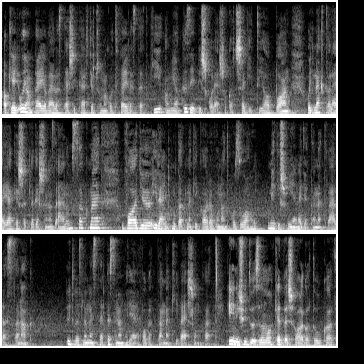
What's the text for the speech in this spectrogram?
aki egy olyan pályaválasztási kártyacsomagot fejlesztett ki, ami a középiskolásokat segíti abban, hogy megtalálják esetlegesen az álomszakmát, vagy ö, irányt mutat nekik arra vonatkozóan, hogy mégis milyen egyetemet válasszanak. Üdvözlöm Eszter, köszönöm, hogy elfogadta a meghívásunkat. Én is üdvözlöm a kedves hallgatókat.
